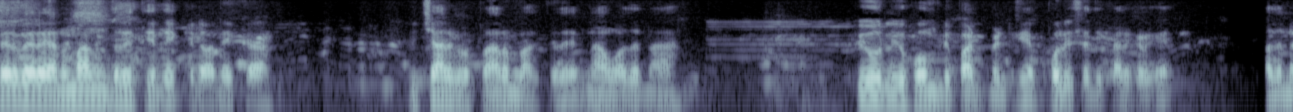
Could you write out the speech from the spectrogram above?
ಬೇರೆ ಬೇರೆ ಅನುಮಾನದ ರೀತಿಯಲ್ಲಿ ಕೆಲವು ಅನೇಕ ವಿಚಾರಗಳು ಪ್ರಾರಂಭ ಆಗ್ತದೆ. ನಾವು ಅದನ್ನ ಪ್ಯೂರ್ಲಿ ಹೋಮ್ ಡಿಪಾರ್ಟ್ಮೆಂಟ್ಗೆ ಪೊಲೀಸ್ ಅಧಿಕಾರಿಗಳಿಗೆ ಅದನ್ನ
